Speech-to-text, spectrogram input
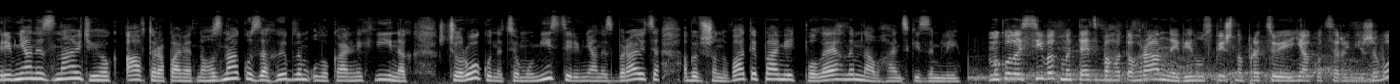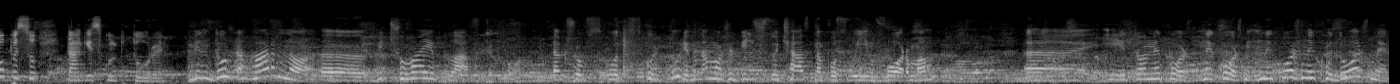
Рівняни знають його як автора пам'ятного знаку загиблим у локальних війнах. Щороку на цьому місці рівняни збираються, аби вшанувати пам'ять полеглим на афганській землі. Микола Сівак митець багатогранний. Він успішно працює як у царині живопису, так і скульптури. Він дуже гарно е, відчуває пластику. Так що в, от в скульптурі вона може більш сучасна по своїм формам. Е, і то не кожен, не не кожний художник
